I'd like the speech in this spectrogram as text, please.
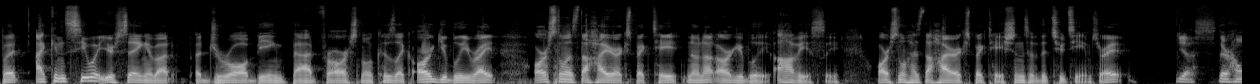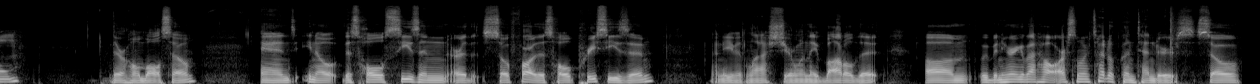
But I can see what you're saying about a draw being bad for Arsenal because, like, arguably, right? Arsenal has the higher expectation. No, not arguably. Obviously, Arsenal has the higher expectations of the two teams, right? Yes, they're home. They're home also, and you know this whole season or th- so far, this whole preseason, and even last year when they bottled it, um, we've been hearing about how Arsenal are title contenders. So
